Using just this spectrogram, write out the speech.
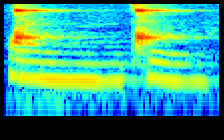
One, two,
